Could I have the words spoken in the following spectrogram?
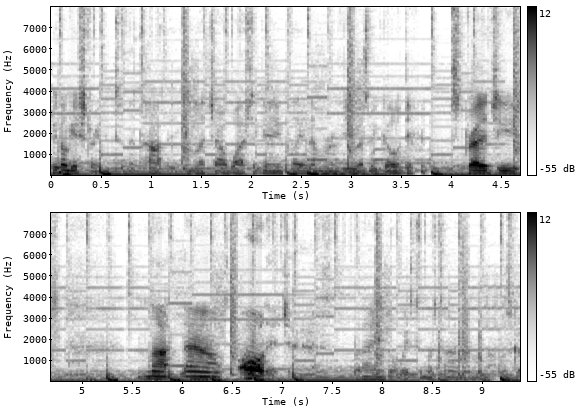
We're going to get straight into the topic. I'm going to let y'all watch the gameplay and I'm going to review as we go different strategies, knockdowns, all that jazz. But I ain't going to waste too much time. Let's go.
